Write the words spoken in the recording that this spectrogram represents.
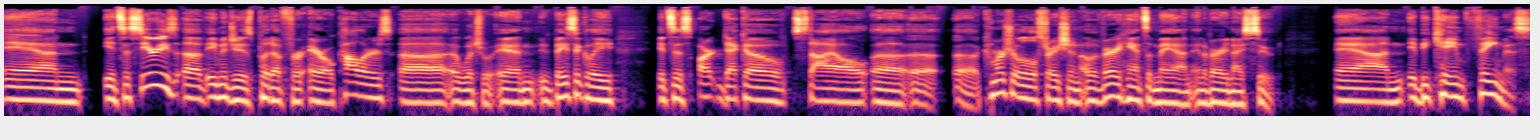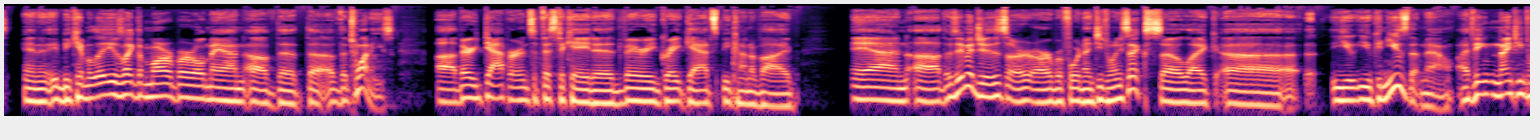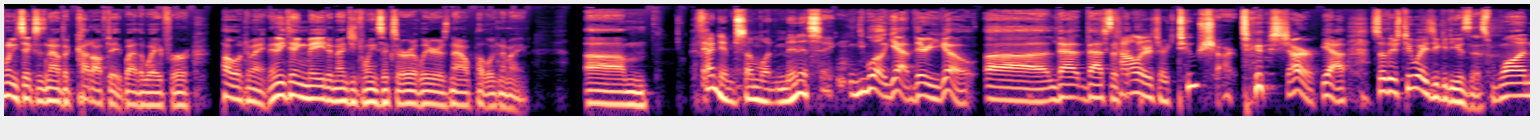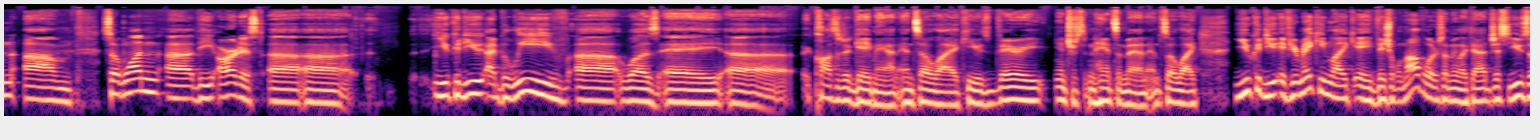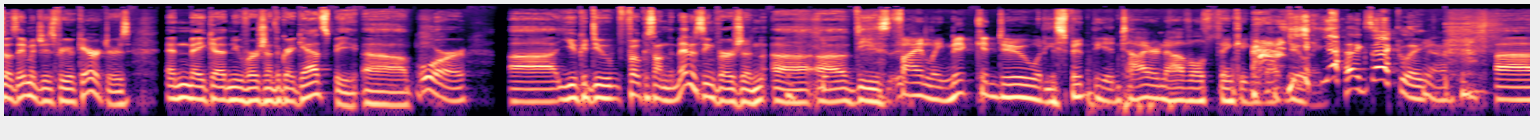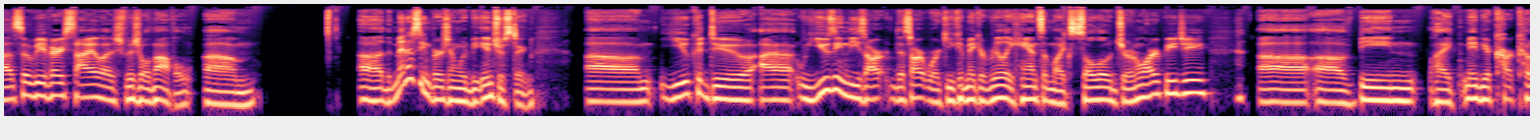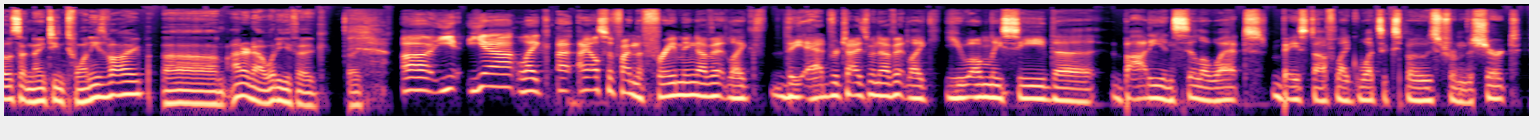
and it's a series of images put up for arrow collars, uh, which and basically it's this Art Deco style uh, uh, uh, commercial illustration of a very handsome man in a very nice suit, and it became famous, and it became it was like the Marlboro Man of the, the of the twenties, uh, very dapper and sophisticated, very Great Gatsby kind of vibe and uh, those images are, are before 1926 so like uh, you you can use them now i think 1926 is now the cutoff date by the way for public domain anything made in 1926 or earlier is now public domain um, I find him somewhat menacing. well yeah there you go uh, that that's a Collars are too sharp. too sharp. Yeah. So there's two ways you could use this. One, um, so one, uh, the artist, uh, uh, you could use, I believe, uh, was a uh, closeted gay man, and so like he was very interested in handsome men, and so like you could, if you're making like a visual novel or something like that, just use those images for your characters and make a new version of The Great Gatsby, uh, or. Uh, you could do focus on the menacing version uh, of these Finally, Nick can do what he spent the entire novel thinking about doing. yeah, exactly. Yeah. Uh, so it'd be a very stylish visual novel. Um, uh, the menacing version would be interesting. Um, you could do uh, using these art this artwork. You could make a really handsome like solo journal RPG uh, of being like maybe a Carcosa 1920s vibe. Um, I don't know. What do you think? Uh, yeah, like I, I also find the framing of it, like the advertisement of it, like you only see the body and silhouette based off like what's exposed from the shirt,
